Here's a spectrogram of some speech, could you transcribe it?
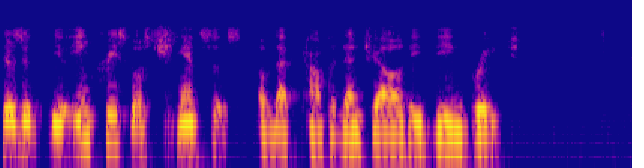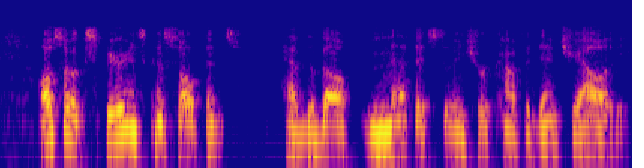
there's a you increase those chances of that confidentiality being breached also experienced consultants have developed methods to ensure confidentiality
